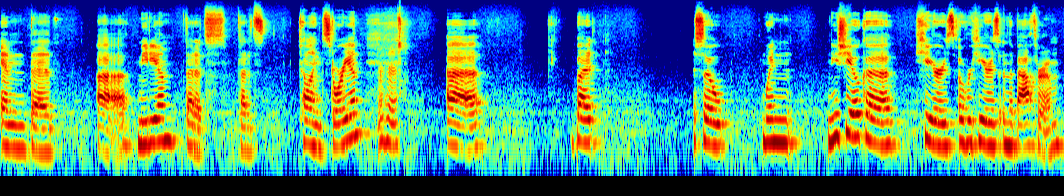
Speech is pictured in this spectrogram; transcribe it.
in the uh, medium that it's that it's telling the story in. Uh, but so when Nishioka hears overhears in the bathroom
